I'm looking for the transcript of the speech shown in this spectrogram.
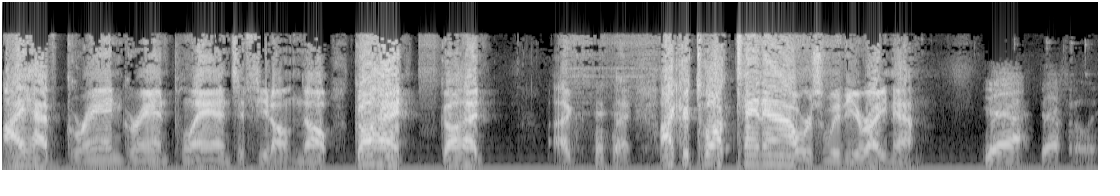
I have grand, grand plans. If you don't know, go ahead, go ahead. I, I, I could talk ten hours with you right now. Yeah, definitely,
